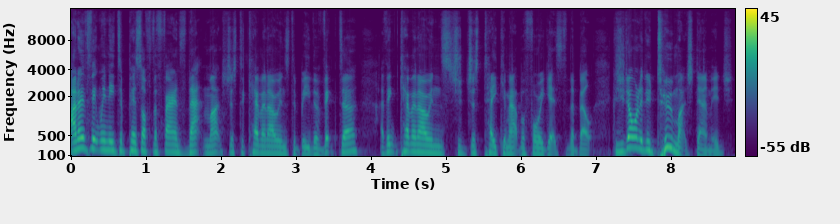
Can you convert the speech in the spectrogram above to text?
I don't think we need to piss off the fans that much just to Kevin Owens to be the victor. I think Kevin Owens should just take him out before he gets to the belt because you don't want to do too much damage.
